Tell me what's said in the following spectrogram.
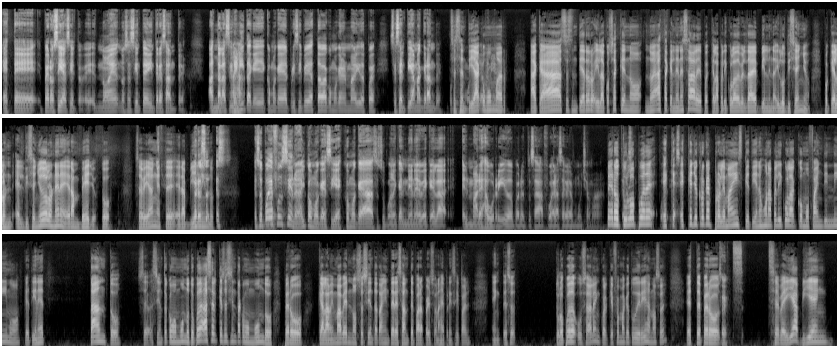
Este, pero sí, es cierto. eh, No, es, no se siente interesante. Hasta Mm, la ajá. sirenita, que como que al principio ya estaba como que en el mar y después se sentía más grande. se sentía como un mar. Acá se sentía raro. Y la cosa es que no, no es hasta que el nene sale, pues que la película de verdad es bien linda. Y los diseños. Porque los- el diseño de los nenes eran bellos, todos. Se veían, este, era bien Pero lindo. es- eso puede Eh, funcionar como que si es como que, ah, se supone que el nene ve que la, el mar es aburrido, pero entonces afuera se ve mucho más. Pero tú lo puedes. Es que, es que yo creo que el problema es que tienes una película como Finding Nemo, que tiene tanto. Se siente como un mundo. Tú puedes hacer que se sienta como un mundo, pero que a la misma vez no se sienta tan interesante para el personaje principal. En, eso, tú lo puedes usar en cualquier forma que tú dirijas, no sé. Este, pero Sí. se veía bien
